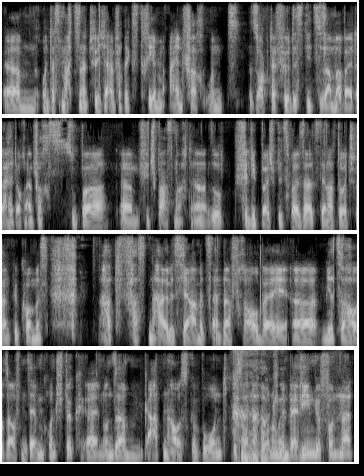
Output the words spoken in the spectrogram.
Ähm, und das macht es natürlich einfach extrem einfach und sorgt dafür, dass die Zusammenarbeit halt auch einfach super ähm, viel Spaß macht. Also Philipp beispielsweise, als der nach Deutschland gekommen ist, hat fast ein halbes Jahr mit seiner Frau bei äh, mir zu Hause auf demselben Grundstück äh, in unserem Gartenhaus gewohnt, bis er eine okay. Wohnung in Berlin gefunden hat.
